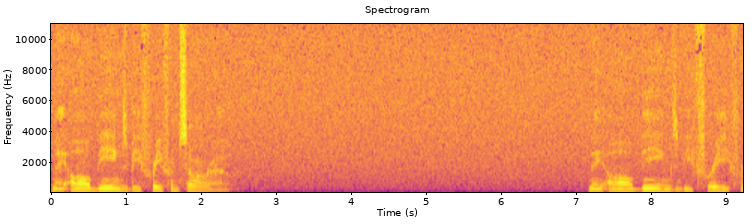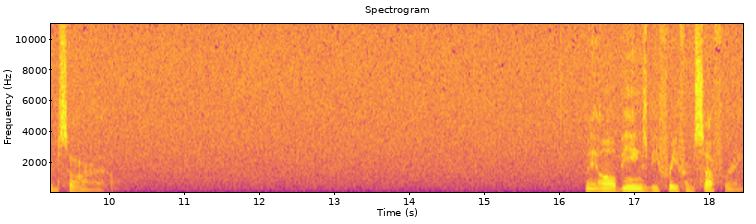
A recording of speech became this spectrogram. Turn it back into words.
May all beings be free from sorrow. May all beings be free from sorrow. May all beings be free from suffering.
